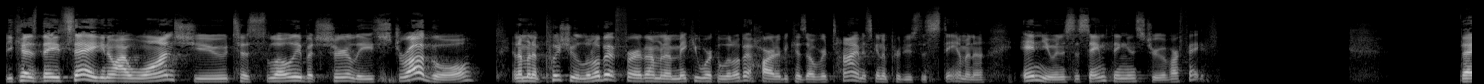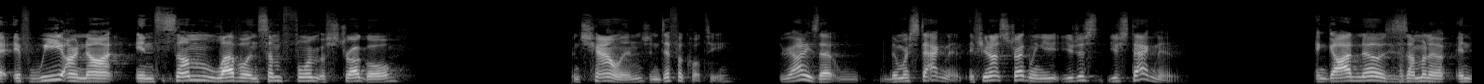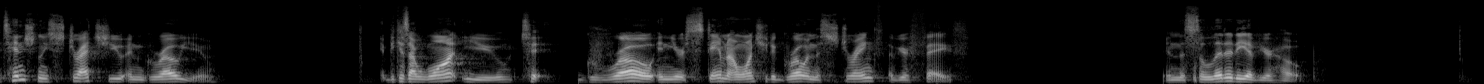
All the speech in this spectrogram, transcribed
because they say, you know, I want you to slowly but surely struggle and I'm going to push you a little bit further. I'm going to make you work a little bit harder because over time it's going to produce the stamina in you. And it's the same thing that's true of our faith. That if we are not in some level, in some form of struggle and challenge and difficulty, the reality is that then we're stagnant. If you're not struggling, you, are just you're stagnant. And God knows, He says, I'm going to intentionally stretch you and grow you because I want you to grow in your stamina. I want you to grow in the strength of your faith, in the solidity of your hope.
